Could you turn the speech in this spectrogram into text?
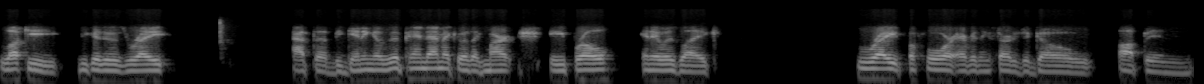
lucky because it was right at the beginning of the pandemic. It was like march april and it was like right before everything started to go up in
